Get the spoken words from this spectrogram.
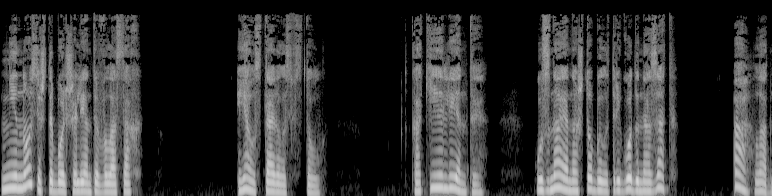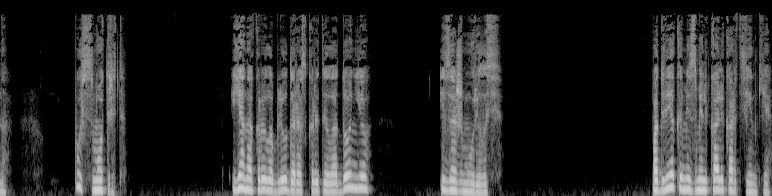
Не носишь ты больше ленты в волосах. Я уставилась в стол. Какие ленты? Узная, на что было три года назад. А, ладно. Пусть смотрит. Я накрыла блюдо раскрытой ладонью и зажмурилась. Под веками замелькали картинки.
